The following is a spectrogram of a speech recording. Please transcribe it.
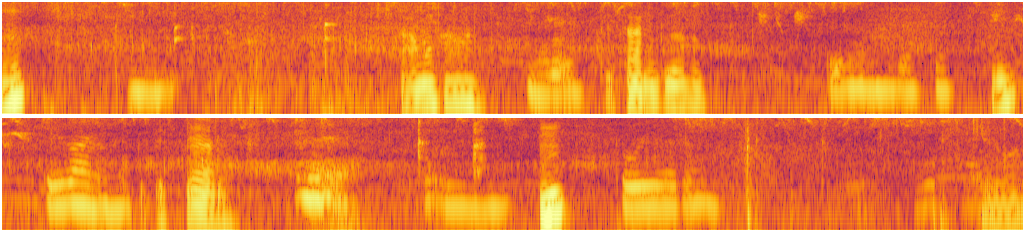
હમ. ચામાં ખાવાનું? કે સાનું પીવાનું હમ પીવાનું તે ક્યારે હમ થોડી વાર એવા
